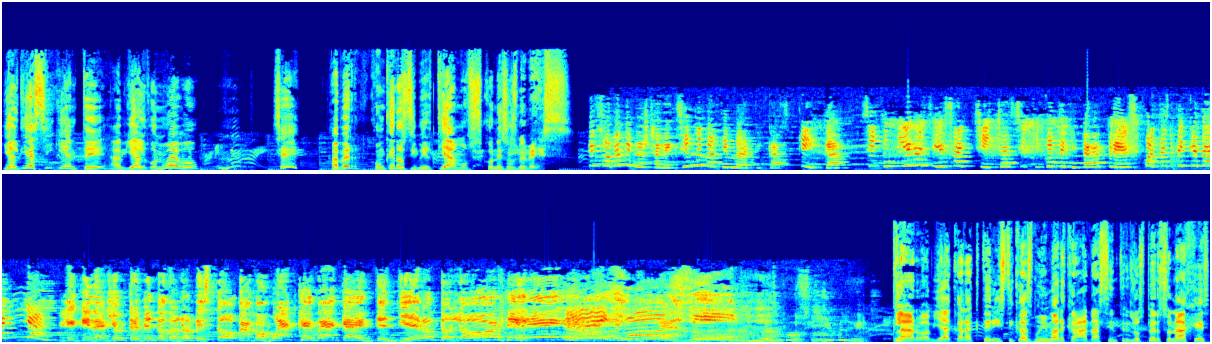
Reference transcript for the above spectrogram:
y al día siguiente había algo nuevo. Sí, a ver, ¿con qué nos divirtiamos con esos bebés? Es hora de nuestra lección de matemáticas. Kika, si tuvieras 10 salchichas y Kiko te quitara 3, ¿cuántas te quedarían? Le quedaría un tremendo dolor de estómago. Guaca, guaca, ¿entendieron? ¡Dolor! ¡Ay, No es posible. Claro, había características muy marcadas entre los personajes.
